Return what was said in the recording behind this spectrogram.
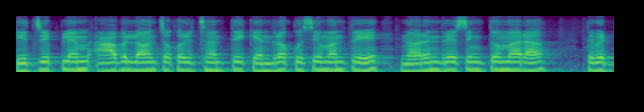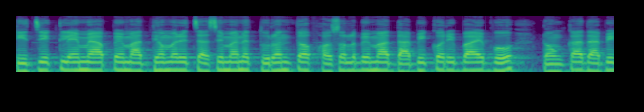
ଡିଜିପ୍ଲେମ୍ ଆପ୍ ଲଞ୍ଚ କରିଛନ୍ତି। କେନ୍ଦ୍ର କୃଷି ମନ୍ତ୍ରୀ ନରେନ୍ଦ୍ର ସିଂ ତୋମର ତେବେ ଡିଜି କ୍ଲେମ୍ ଆପ୍ ମାଧ୍ୟମରେ ଚାଷୀମାନେ ତୁରନ୍ତ ଫସଲ ବୀମା ଦାବି କରିବା ଏବଂ ଟଙ୍କା ଦାବି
